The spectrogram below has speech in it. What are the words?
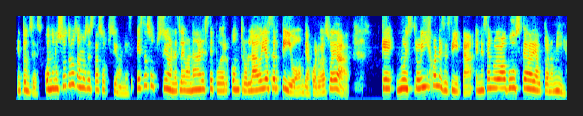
Entonces, cuando nosotros damos estas opciones, estas opciones le van a dar este poder controlado y asertivo, de acuerdo a su edad, que nuestro hijo necesita en esa nueva búsqueda de autonomía.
